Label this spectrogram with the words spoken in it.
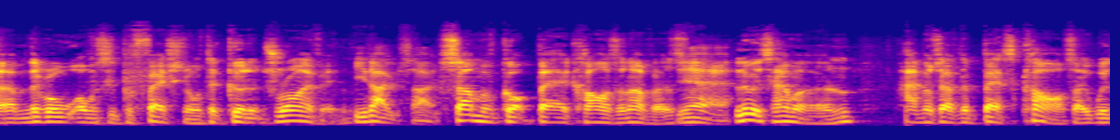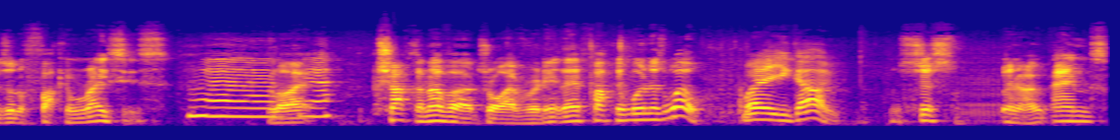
um, they're all obviously professional. They're good at driving. You'd hope so. Some have got better cars than others. Yeah. Lewis Hamilton happens to have the best car, so he wins all the fucking races. like chuck another driver in it, they're fucking win as well. Well, there you go. It's just you know, and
